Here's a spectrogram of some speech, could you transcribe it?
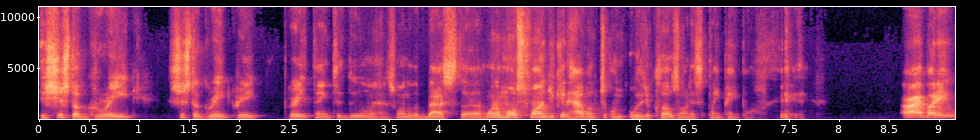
it's just a great, it's just a great, great, great thing to do, man. It's one of the best, uh, one of the most fun you can have on, on, with your clothes on is playing paintball. All right, buddy.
